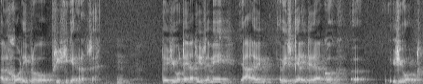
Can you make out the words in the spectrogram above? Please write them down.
a zachovali pro příští generace. Hmm. To je život na té zemi, já nevím, vyspělý teda jako uh, život.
